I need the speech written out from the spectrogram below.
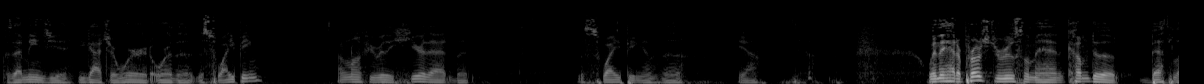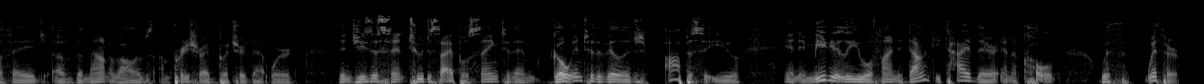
Because that means you, you got your word. Or the, the swiping. I don't know if you really hear that, but the swiping of the, yeah. when they had approached Jerusalem and had come to Bethlephage of the Mount of Olives, I'm pretty sure I butchered that word. Then Jesus sent two disciples, saying to them, Go into the village opposite you, and immediately you will find a donkey tied there and a colt with, with her.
